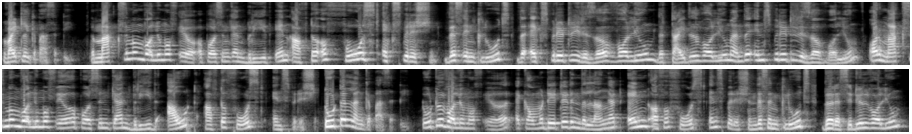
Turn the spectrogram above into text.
Vital capacity. The maximum volume of air a person can breathe in after a forced expiration. This includes the expiratory reserve volume, the tidal volume and the inspiratory reserve volume or maximum volume of air a person can breathe out after forced inspiration. Total lung capacity. Total volume of air accommodated in the lung at end of a forced inspiration. This includes the residual volume,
